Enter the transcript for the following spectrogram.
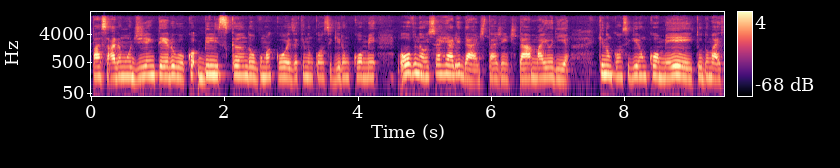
passaram o dia inteiro beliscando alguma coisa, que não conseguiram comer. Ouve, não, isso é realidade, tá, gente? Da maioria. Que não conseguiram comer e tudo mais.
